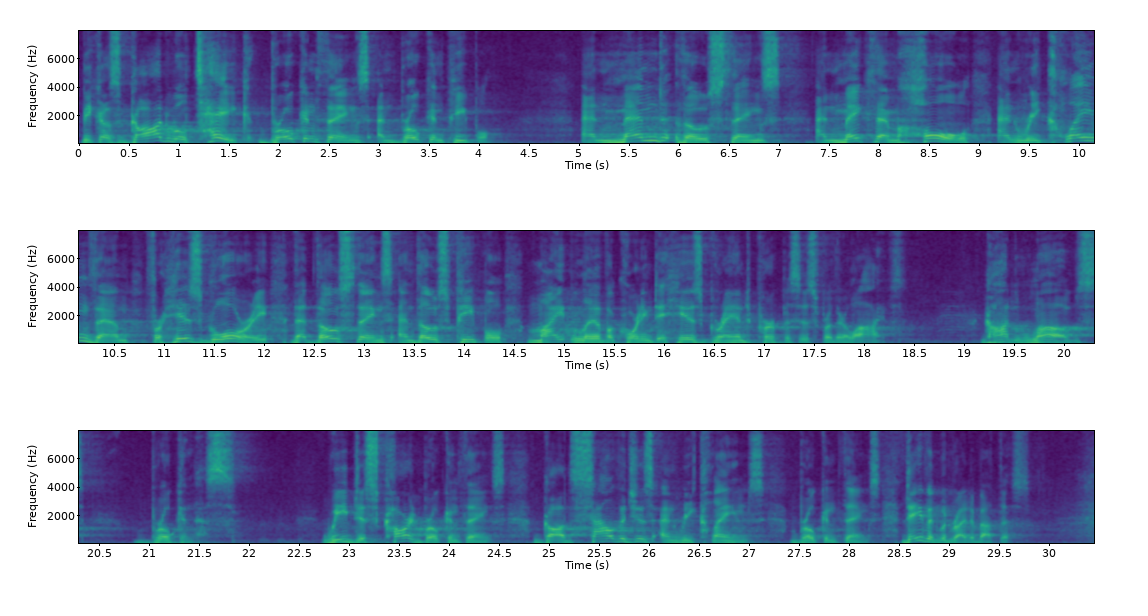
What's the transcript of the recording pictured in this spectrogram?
because God will take broken things and broken people and mend those things and make them whole and reclaim them for His glory, that those things and those people might live according to His grand purposes for their lives. God loves brokenness. We discard broken things. God salvages and reclaims broken things. David would write about this.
